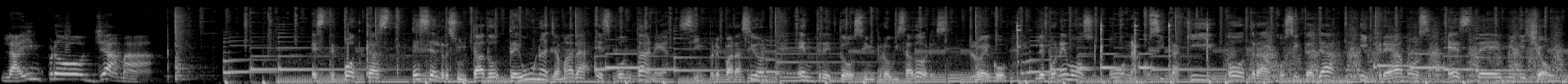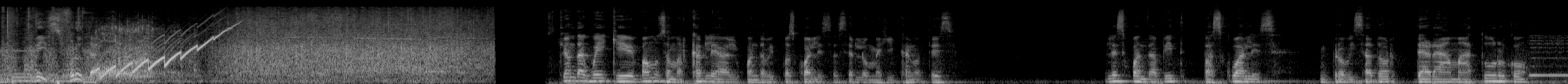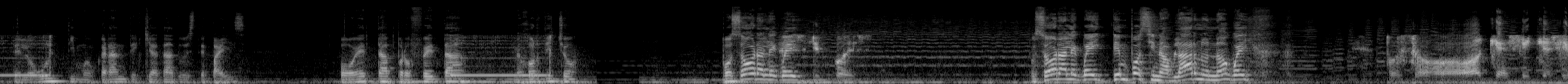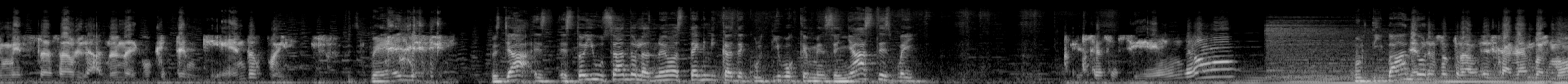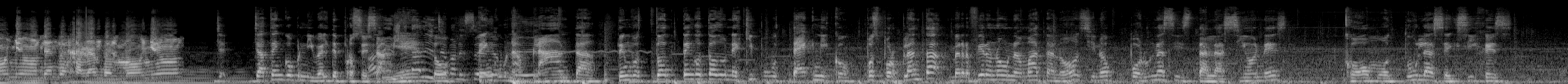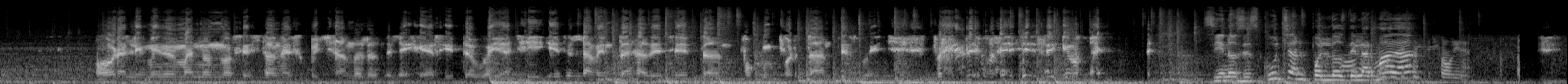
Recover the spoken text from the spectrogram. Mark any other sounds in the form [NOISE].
La impro llama. Este podcast es el resultado de una llamada espontánea, sin preparación, entre dos improvisadores. Luego le ponemos una cosita aquí, otra cosita allá y creamos este mini show. Disfrútalo. ¿Qué onda, güey? Que vamos a marcarle al Juan David Pascuales a hacerlo mexicanotes. Él es Juan David Pascuales, improvisador, dramaturgo de lo último grande que ha dado este país. Poeta, profeta, mejor dicho. Pues órale, güey. Pues. Pues órale, güey. Tiempo sin hablarnos, ¿no, güey? Pues, oh, que sí, que sí me estás hablando en algo que te entiendo, pues. Güey, [LAUGHS] Pues ya, es- estoy usando las nuevas técnicas de cultivo que me enseñaste, güey. ¿Qué estás haciendo? ¿Le Cultivando. andas otra vez jalando el moño? ¿Le andas jalando el moño? Ya, tengo nivel de procesamiento, tengo una planta, tengo, to- tengo todo un equipo técnico. Pues por planta me refiero no a una mata, ¿no? Sino por unas instalaciones como tú las exiges. Órale, menos mal no nos están escuchando los del ejército, güey. Así, esa es la ventaja de ser tan poco importantes, güey. Si nos escuchan, pues los de la Armada.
